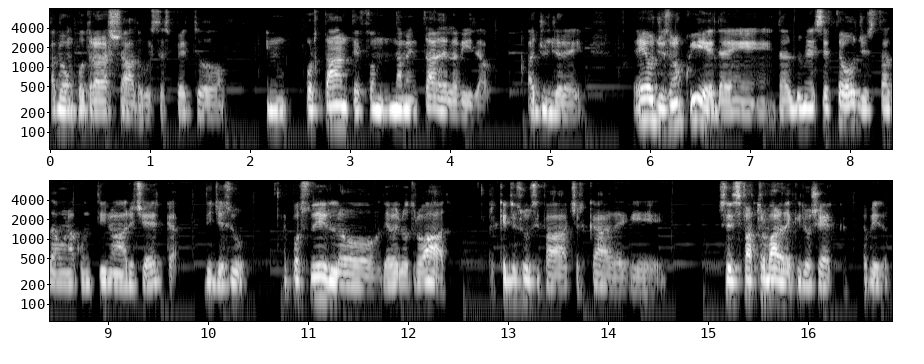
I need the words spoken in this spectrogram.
avevo un po' tralasciato questo aspetto importante e fondamentale della vita, aggiungerei. E oggi sono qui e dai, dal 2007 a oggi è stata una continua ricerca di Gesù e posso dirlo di averlo trovato, perché Gesù si fa cercare da chi, si fa trovare da chi lo cerca capito?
